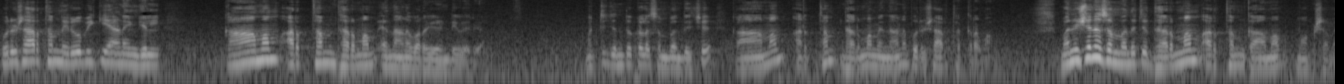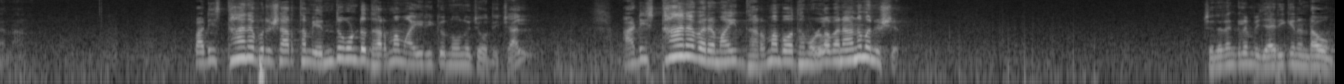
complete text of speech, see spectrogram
പുരുഷാർത്ഥം നിരൂപിക്കുകയാണെങ്കിൽ കാമം അർത്ഥം ധർമ്മം എന്നാണ് പറയേണ്ടി വരിക. മറ്റു ജന്തുക്കളെ സംബന്ധിച്ച് കാമം അർത്ഥം ധർമ്മം എന്നാണ് പുരുഷാർത്ഥക്രമം. മനുഷ്യനെ സംബന്ധിച്ച് ധർമ്മം അർത്ഥം കാമം മോക്ഷം എന്നാണ്. അപ്പം അടിസ്ഥാന പുരുഷാർത്ഥം എന്തുകൊണ്ട് ധർമ്മമായിരിക്കുന്നു എന്ന് ചോദിച്ചാൽ അടിസ്ഥാനപരമായി ധർമ്മബോധമുള്ളവനാണ് മനുഷ്യൻ. ചിലരെങ്കിലും വിചാരിക്കുന്നുണ്ടാവും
